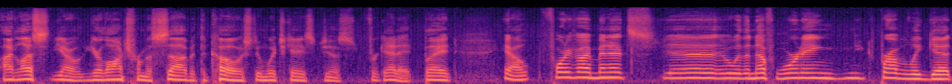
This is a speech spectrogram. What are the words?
Unless you know you're launched from a sub at the coast, in which case just forget it. But you know, 45 minutes uh, with enough warning, you could probably get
